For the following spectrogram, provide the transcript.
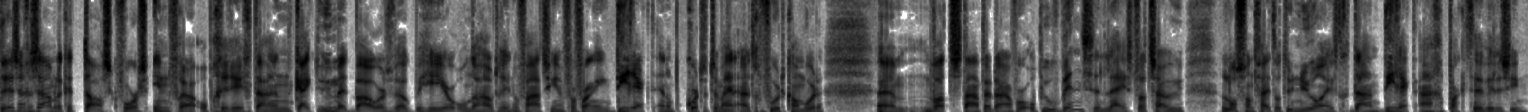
Er is een gezamenlijke taskforce infra opgericht. Daarin kijkt u met bouwers welk beheer, onderhoud, renovatie en vervanging direct en op korte termijn uitgevoerd kan worden. Um, wat staat er daarvoor op uw wensenlijst? Wat zou u los van het feit wat u nu al heeft gedaan, direct aangepakt uh, willen zien?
